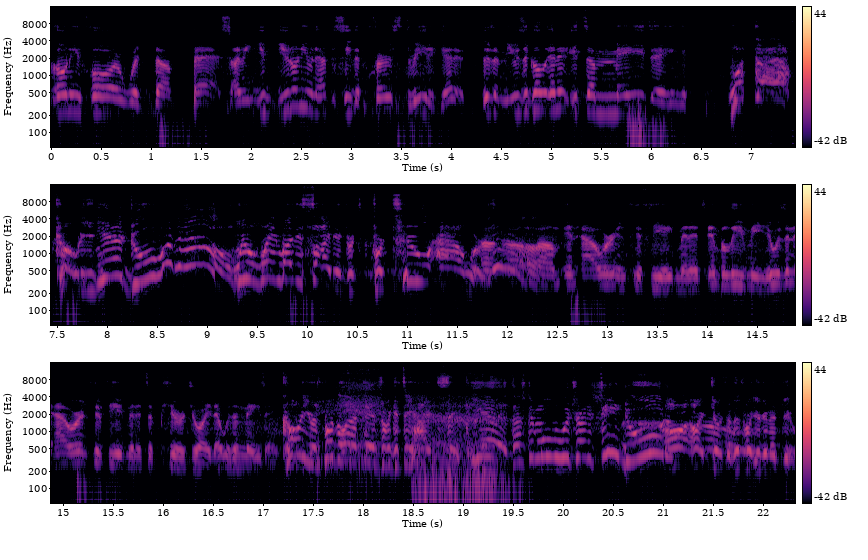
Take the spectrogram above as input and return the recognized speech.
Pony 4 was the best. I mean, you, you don't even have to see the first three to get it. There's a musical in it. It's amazing. What the F, Cody? Yeah, dude, what the hell? We were waiting by the side entrance for two hours. Yeah. Um, an hour and 58 minutes. And believe me, it was an hour and 58 minutes of pure joy. That was amazing. Cody, you're supposed to let us in so we can see hide and seek. Yeah, that's the movie we're trying to see, dude. All right, all right, Joseph, this is what you're gonna do.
